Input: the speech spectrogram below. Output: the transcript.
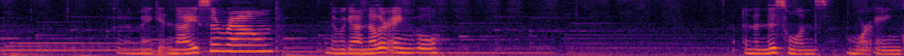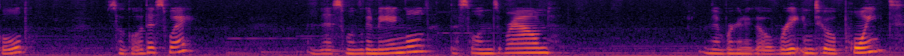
I'm gonna make it nice and round. And then we got another angle. And then this one's more angled. So go this way. And this one's gonna be angled. This one's round. And then we're gonna go right into a point.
